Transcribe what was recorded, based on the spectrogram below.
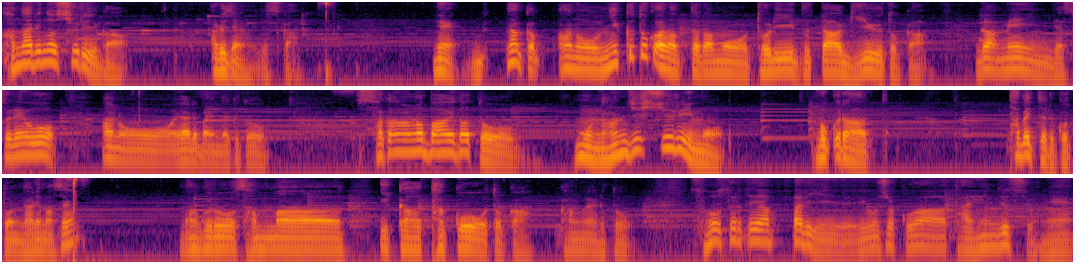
かなりの種類があるじゃないですか。ね、なんか、あの、肉とかだったらもう鶏、豚、牛とかがメインで、それを、あのやればいいんだけど、魚の場合だと、もう何十種類も僕ら食べてることになりません？マグロ、サンマ、イカ、タコとか考えると、そうするとやっぱり養殖は大変ですよね。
